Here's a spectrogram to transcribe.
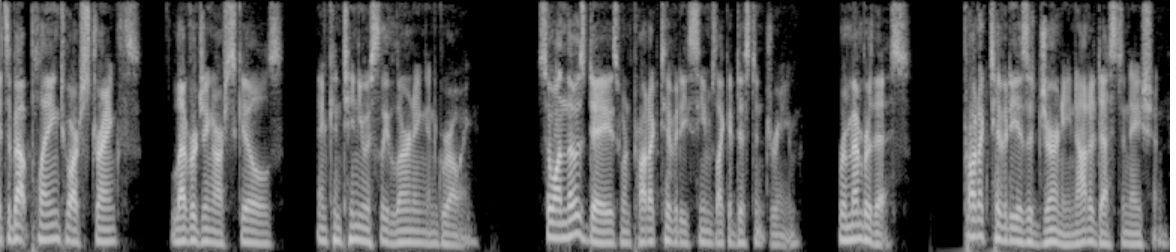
It's about playing to our strengths, leveraging our skills, and continuously learning and growing. So on those days when productivity seems like a distant dream, remember this. Productivity is a journey, not a destination.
